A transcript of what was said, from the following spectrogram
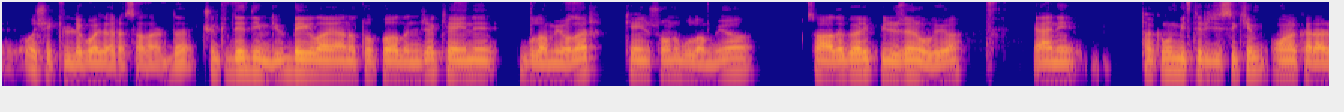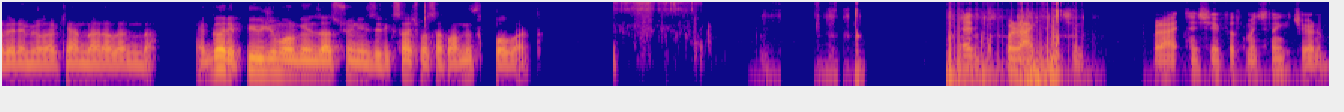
E, o şekilde gol arasalardı. Çünkü dediğim gibi Bale ayağına topu alınca Kane'i bulamıyorlar. Kane Son'u bulamıyor. Sahada garip bir düzen oluyor. Yani takımın bitiricisi kim ona karar veremiyorlar kendi aralarında. Yani garip bir hücum organizasyonu izledik. Saçma sapan bir futbol vardı. Evet Brighton için. Brighton Sheffield maçına geçiyorum.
